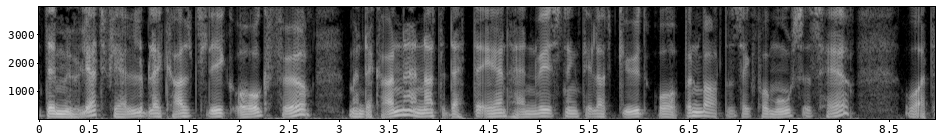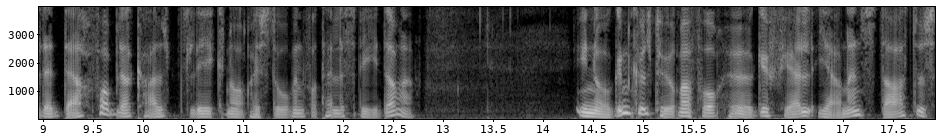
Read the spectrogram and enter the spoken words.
det er mulig at fjellet ble kalt slik òg før, men det kan hende at dette er en henvisning til at Gud åpenbarte seg for Moses her, og at det derfor blir kalt slik når historien fortelles videre. I noen kulturer får høye fjell gjerne en status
